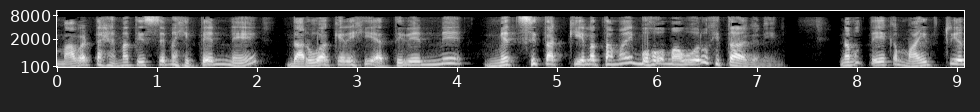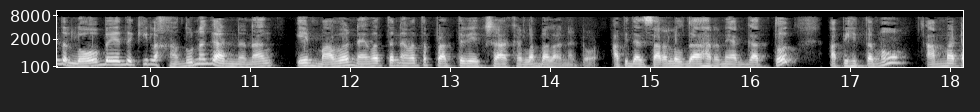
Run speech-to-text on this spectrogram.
මවට හැමතිස්සෙම හිතෙන්නේ දරුවා කෙරෙහි ඇතිවෙන්නේ මෙත් සිතක් කියලා තමයි බොහෝ මව්වරු හිතාගෙන නමුත් ඒක මෛත්‍රියද ලෝභයද කියලා හඳුනා ගන්න නම් ඒ මව නැවත නැවත ප්‍රත්‍යවේක්ෂා කරලා බලන්නට ඕන. අපි දැන් සරල උදාහරණයක් ගත්තොත් අපි හිතමු අම්මට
